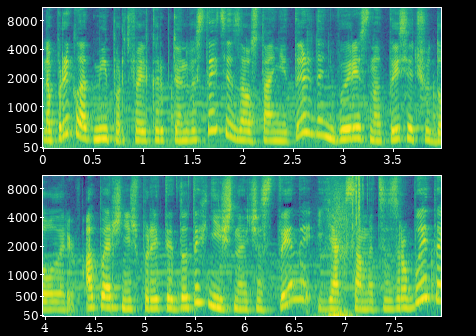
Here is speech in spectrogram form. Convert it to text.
Наприклад, мій портфель криптоінвестицій за останній тиждень виріс на тисячу доларів. А перш ніж перейти до технічної частини, як саме це зробити,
